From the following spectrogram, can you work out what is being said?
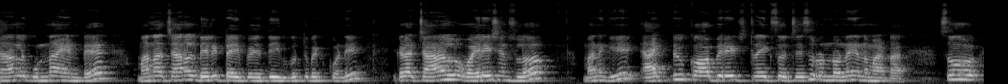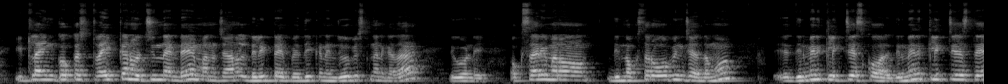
ఛానల్కి ఉన్నాయంటే మన ఛానల్ డెలిట్ అయిపోయింది ఇది గుర్తుపెట్టుకోండి. ఇక్కడ ఛానల్ వైలేషన్స్లో మనకి యాక్టివ్ కాపీరైట్ స్ట్రైక్స్ వచ్చేసి రెండు ఉన్నాయి అన్నమాట. సో ఇట్లా ఇంకొక స్ట్రైక్ అని వచ్చిందంటే మన ఛానల్ డిలీట్ అయిపోయింది ఇక్కడ నేను చూపిస్తున్నాను కదా ఇదిగోండి. ఒకసారి మనం దీన్ని ఒకసారి ఓపెన్ చేద్దాము. దీని మీద క్లిక్ చేసుకోవాలి. దీని మీద క్లిక్ చేస్తే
